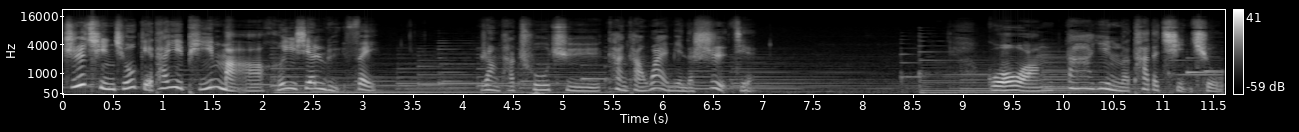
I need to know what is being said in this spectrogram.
只请求给他一匹马和一些旅费，让他出去看看外面的世界。国王答应了他的请求，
